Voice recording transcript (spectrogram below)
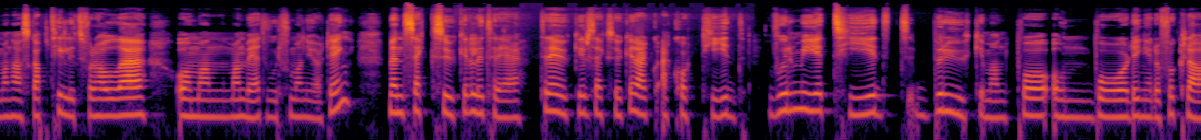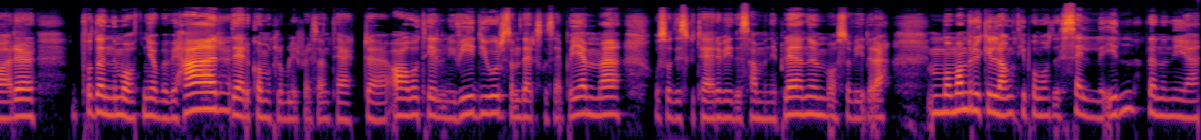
man har skapt tillitsforholdet, og man, man vet hvorfor man gjør ting. Men seks uker, eller tre, tre uker, seks uker, er, er kort tid hvor mye tid bruker man på onboarding eller å forklare på denne måten jobber vi her, dere kommer til å bli presentert uh, av og til nye videoer som dere skal se på hjemme, og så diskuterer vi det sammen i plenum osv. Må man bruke lang tid på å selge inn denne nye,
